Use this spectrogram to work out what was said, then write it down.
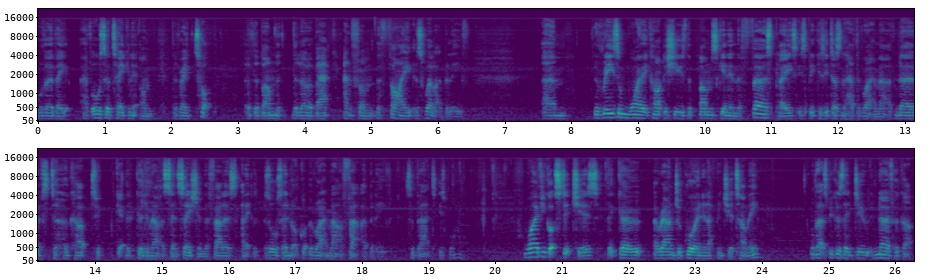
Although they have also taken it on the very top of the bum, the, the lower back, and from the thigh as well, I believe. Um, the reason why they can't just use the bum skin in the first place is because it doesn't have the right amount of nerves to hook up to get the good amount of sensation in the phallus, and it has also not got the right amount of fat, I believe. So that is why. Why have you got stitches that go around your groin and up into your tummy? Well, that's because they do nerve hookup.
